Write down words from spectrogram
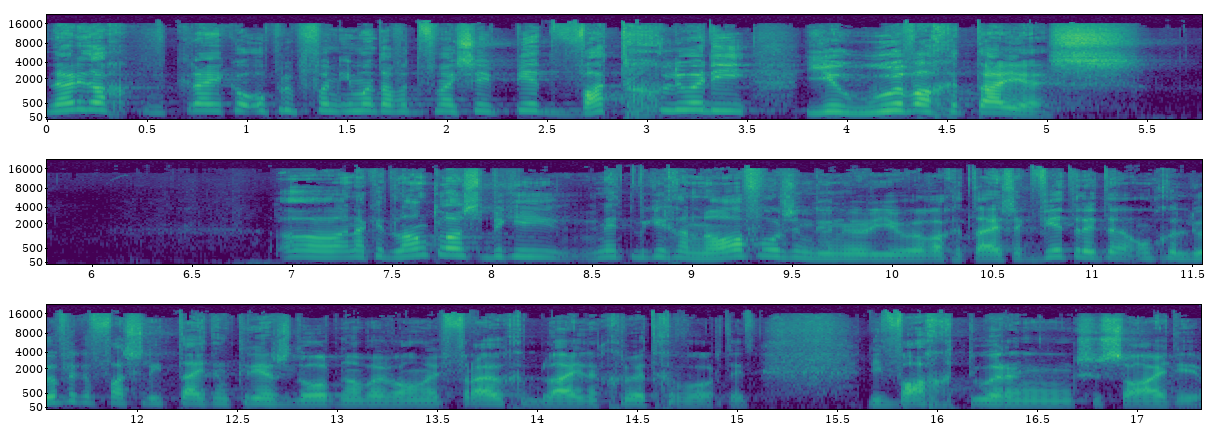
Nou die dag kry ek 'n oproep van iemand wat vir my sê Piet, wat glo die Jehovah getuies? O, oh, en ek het lanklaas 'n bietjie net 'n bietjie gaan navorsing doen oor die Jehovah getuies. Ek weet hulle het 'n ongelooflike fasiliteit in Kreersdorp naby waar my vrou gebly en groot geword het. Die Wagtoring Society,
